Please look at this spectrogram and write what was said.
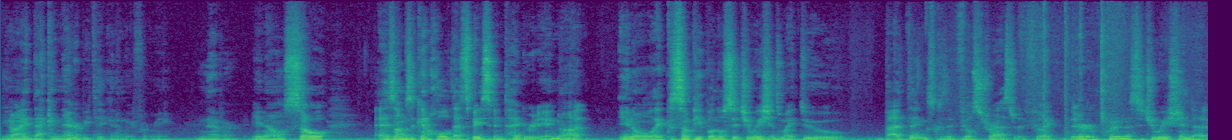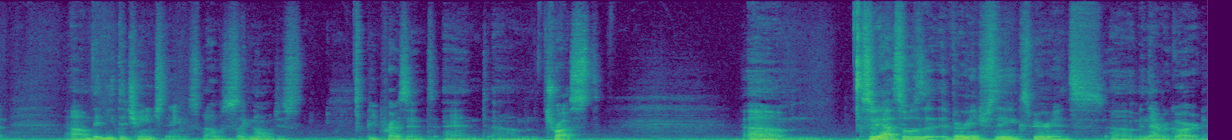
You know, I, that can never be taken away from me Never. you know so as long as i can hold that space of integrity and not you know like 'cause some people in those situations might do bad things because they feel stressed or they feel like they're put in a situation that um, they need to change things but i was just like no just be present and um, trust um, so yeah so it was a very interesting experience um, in that regard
